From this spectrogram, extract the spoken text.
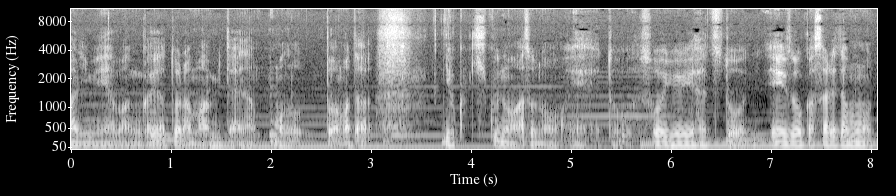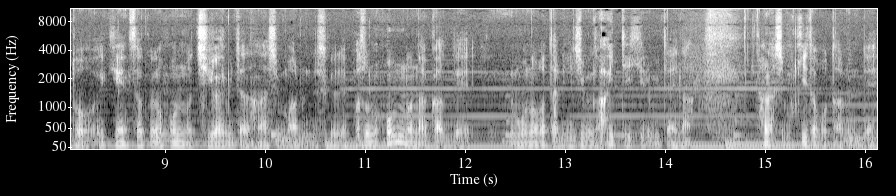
アニメや漫画やドラマみたいなものとはまたよく聞くのはその、えーと、そういうやつと映像化されたものと原作の本の違いみたいな話もあるんですけどやっぱその本の中で物語に自分が入っていけるみたいな話も聞いたことあるんで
